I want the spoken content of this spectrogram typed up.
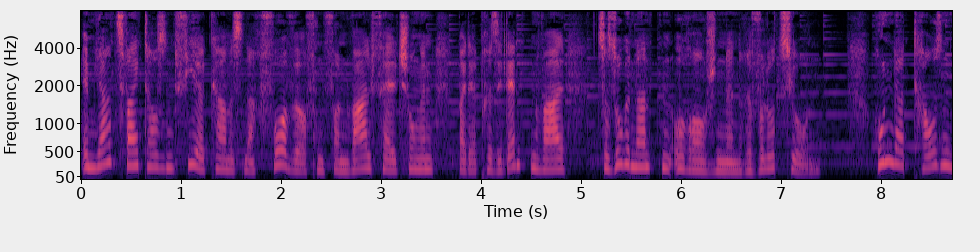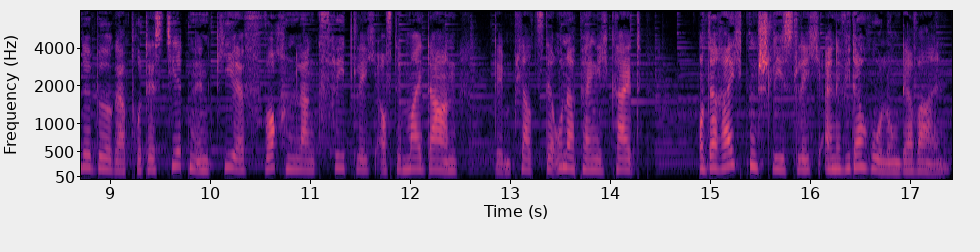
Im Jahr 2004 kam es nach Vorwürfen von Wahlfälschungen bei der Präsidentenwahl zur sogenannten Orangenen Revolution. Hunderttausende Bürger protestierten in Kiew wochenlang friedlich auf dem Maidan, dem Platz der Unabhängigkeit, und erreichten schließlich eine Wiederholung der Wahlen.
